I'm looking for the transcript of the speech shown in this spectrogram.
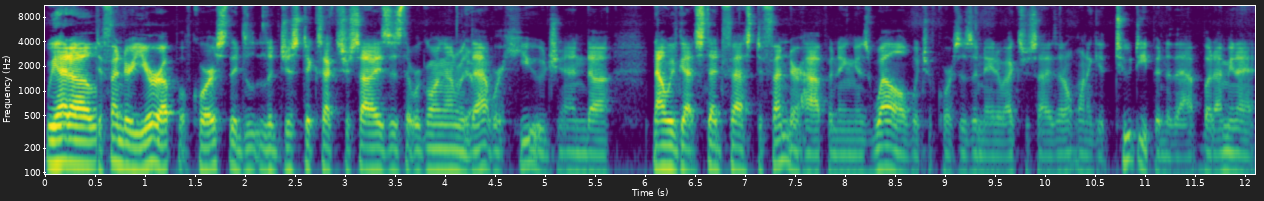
we had a Defender Europe, of course. The logistics exercises that were going on with yep. that were huge, and uh, now we've got Steadfast Defender happening as well, which of course is a NATO exercise. I don't want to get too deep into that, but I mean, I,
